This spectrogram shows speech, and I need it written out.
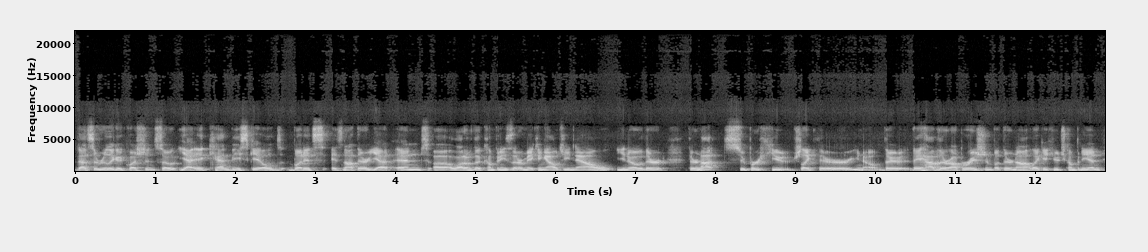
That's a really good question. So yeah, it can be scaled, but it's it's not there yet. And uh, a lot of the companies that are making algae now, you know, they're they're not super huge. Like they're you know they they have their operation, but they're not like a huge company. And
